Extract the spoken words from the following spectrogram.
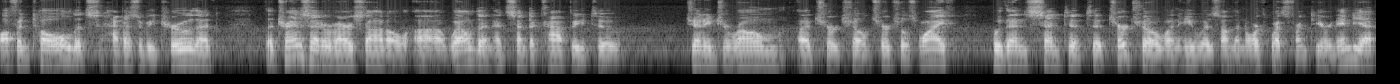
often told, it happens to be true that the translator of Aristotle, uh, Welldon, had sent a copy to Jennie Jerome uh, Churchill, Churchill's wife, who then sent it to Churchill when he was on the northwest frontier in India,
